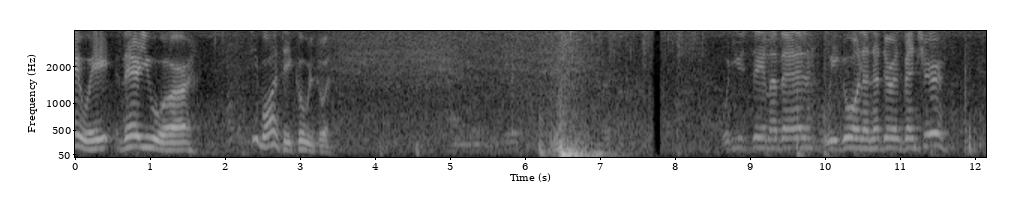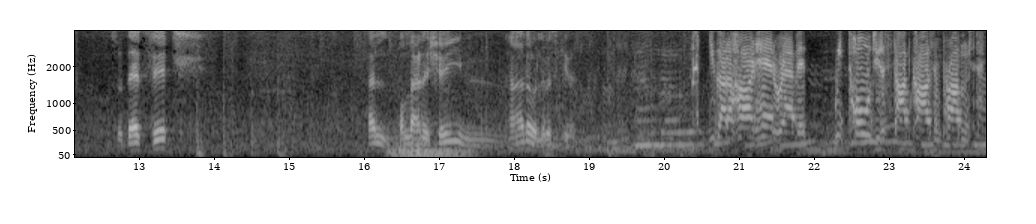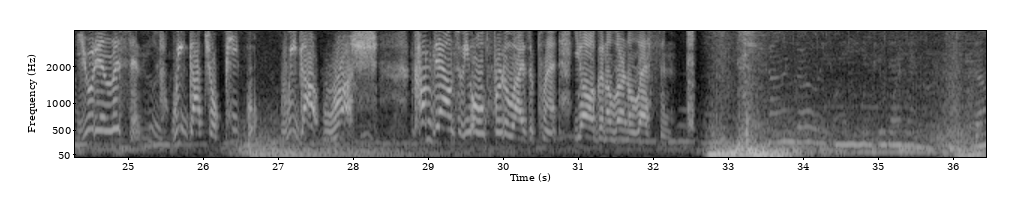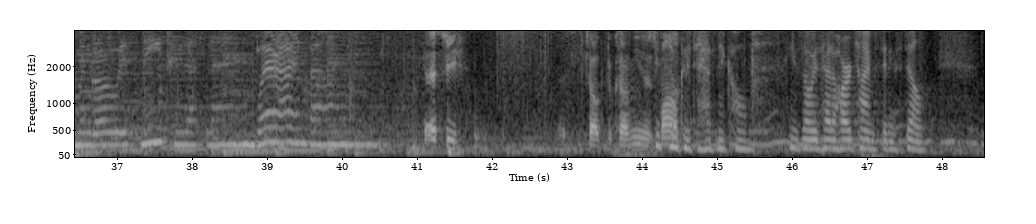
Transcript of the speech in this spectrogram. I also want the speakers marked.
Speaker 1: Eh oui, there you are. Si bon, t'es cool, toi. What do you say, ma belle? We go on another adventure?
Speaker 2: So that's it هل طلعنا شيء من هذا ولا بس كذا؟
Speaker 3: You got a hard head, Rabbit. We told you to stop causing problems. You didn't listen. We got your people. We got Rush. Come down to the old fertilizer plant. Y'all gonna learn a lesson.
Speaker 4: Come and go with me to that land where I am bound.
Speaker 2: Let's see. Let's talk to Carmina's
Speaker 5: It's
Speaker 2: mom.
Speaker 5: so good to have Nick home. He's always had a hard time sitting still.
